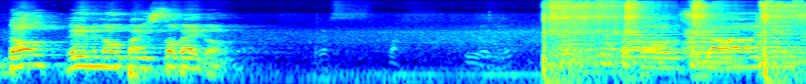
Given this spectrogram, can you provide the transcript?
do hymnu państwowego. Polska nie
